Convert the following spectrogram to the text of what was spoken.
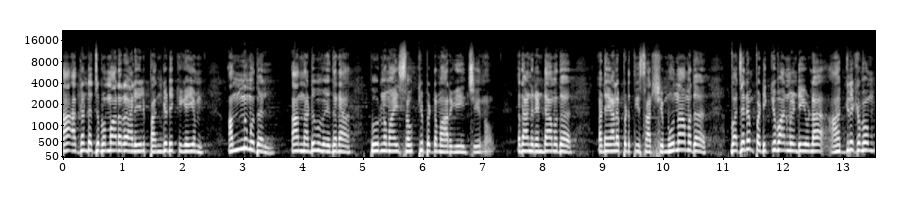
ആ അഖണ്ഡ ജപമാല റാലിയിൽ പങ്കെടുക്കുകയും അന്നു മുതൽ ആ നടുവുവേദന പൂർണമായി സൗഖ്യപ്പെട്ട് മാറുകയും ചെയ്യുന്നു. അതാണ് രണ്ടാമത് അടയാളപ്പെടുത്തിയ സാക്ഷ്യം. മൂന്നാമത് വചനം പഠിക്കുവാൻ വേണ്ടിയുള്ള ആഗ്രഹവും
